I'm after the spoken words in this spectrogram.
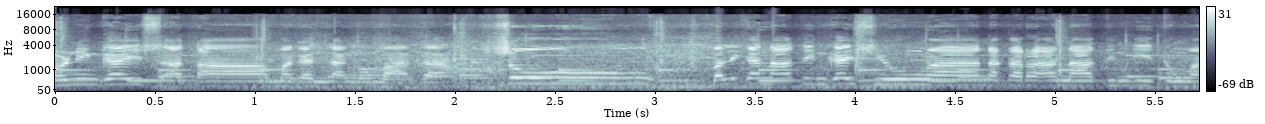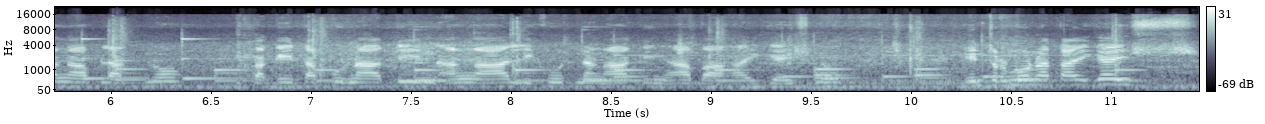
morning guys at ah, magandang umaga. So, balikan natin guys yung ah, nakaraan natin ditong mga vlog no. Ipakita po natin ang ah, likod ng aking ah, bahay guys no. Intro muna tayo guys.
